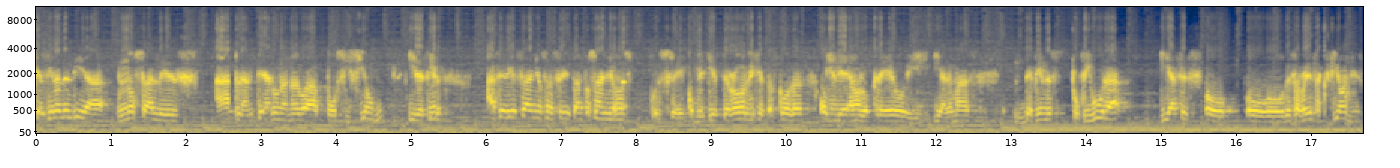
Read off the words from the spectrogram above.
Si al final del día no sales a plantear una nueva posición y decir, hace 10 años, hace tantos años, pues eh, cometí este error, dije estas cosas, hoy en día ya no lo creo y, además defiendes tu figura y haces o, o desarrollas acciones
